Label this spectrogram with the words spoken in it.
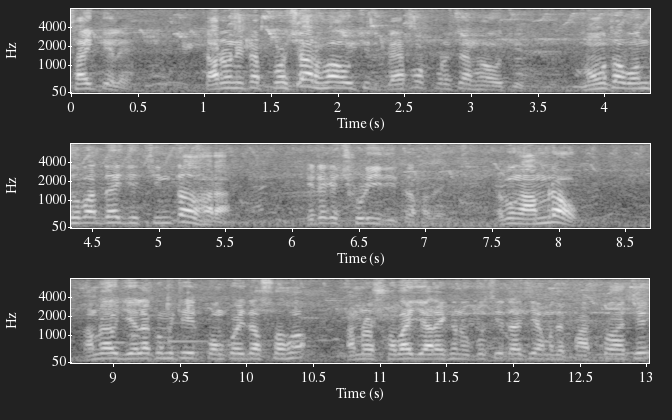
সাইকেলে। কারণ এটা প্রচার হওয়া উচিত, ব্যাপক প্রচার হওয়া উচিত। মমতা বন্দ্যোপাধ্যায় যে চিন্তাধারা, এটাকে ছড়িয়ে দিতে হবে। এবং আমরাও আমরাও জেলা কমিটির পঙ্কজ দাস সহ, আমরা সবাই যারা এখানে উপস্থিত আছি, আমাদের পার্থ আছে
